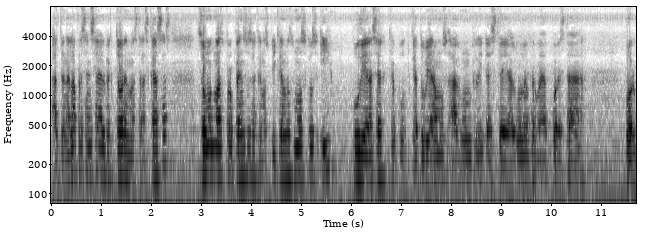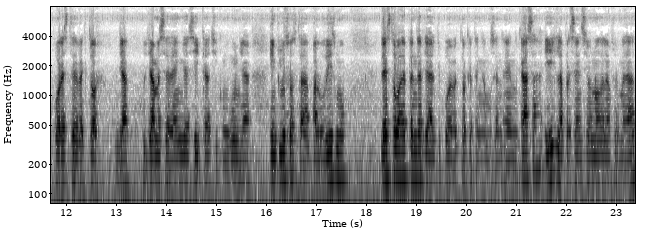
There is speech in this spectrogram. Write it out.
Al tener la presencia del vector en nuestras casas, somos más propensos a que nos piquen los moscos y pudiera ser que, que tuviéramos algún, este, alguna enfermedad por, esta, por, por este vector. Ya, llámese dengue, zika, chikungunya, incluso hasta paludismo. De esto va a depender ya el tipo de vector que tengamos en, casa y la presencia o no de la enfermedad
